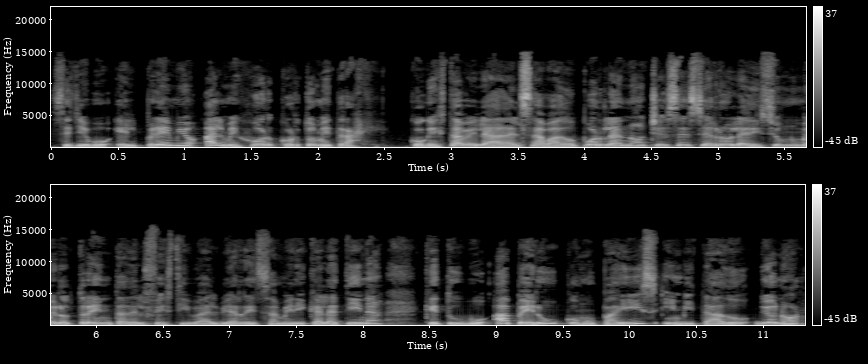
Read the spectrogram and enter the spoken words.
se llevó el premio al mejor cortometraje. Con esta velada el sábado por la noche se cerró la edición número 30 del Festival Biarritz América Latina, que tuvo a Perú como país invitado de honor.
